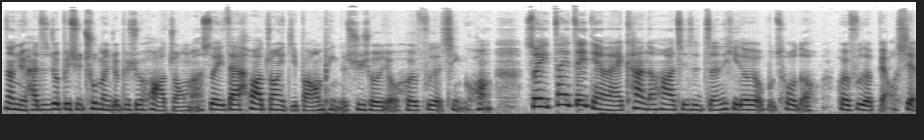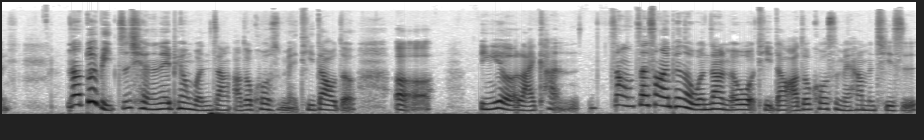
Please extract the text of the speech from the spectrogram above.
那女孩子就必须出门就必须化妆嘛，所以在化妆以及保养品的需求有恢复的情况，所以在这一点来看的话，其实整体都有不错的恢复的表现。那对比之前的那篇文章，阿多 cos 没提到的，呃，营业额来看，上在上一篇的文章里面，我提到阿多 cos 美他们其实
